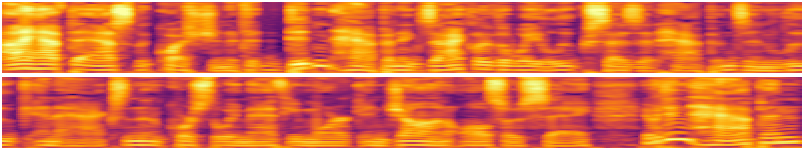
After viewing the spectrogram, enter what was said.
I have to ask the question if it didn't happen exactly the way Luke says it happens in Luke and Acts, and then, of course, the way Matthew, Mark, and John also say, if it didn't happen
